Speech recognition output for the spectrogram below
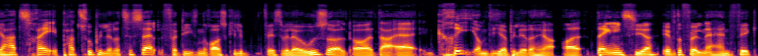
jeg har tre par billetter til salg, fordi sådan Roskilde Festival er udsolgt, og der er krig om de her billetter her. Og Daniel siger efterfølgende, at han fik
